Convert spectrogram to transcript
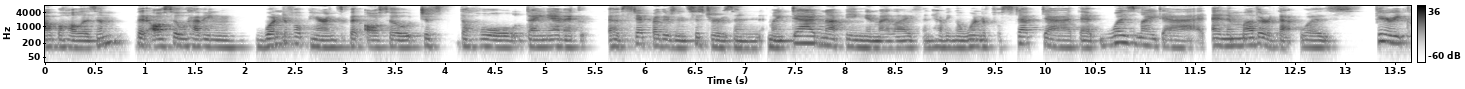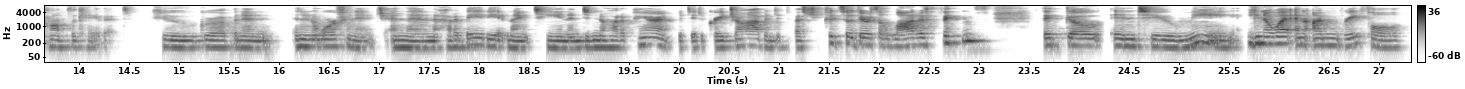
alcoholism, but also having wonderful parents, but also just the whole dynamic of stepbrothers and sisters, and my dad not being in my life, and having a wonderful stepdad that was my dad, and a mother that was very complicated. Who grew up in an in an orphanage and then had a baby at 19 and didn't know how to parent, but did a great job and did the best she could. So there's a lot of things that go into me. You know what? And I'm grateful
